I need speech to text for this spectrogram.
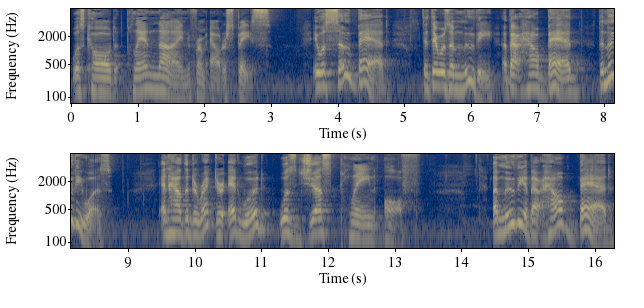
was called Plan 9 from Outer Space. It was so bad that there was a movie about how bad the movie was and how the director, Ed Wood, was just plain off. A movie about how bad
